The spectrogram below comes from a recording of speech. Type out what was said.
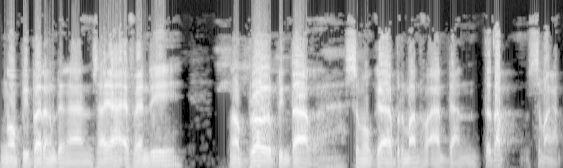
ngopi bareng dengan saya, Effendi. Ngobrol pintar. Semoga bermanfaat dan tetap semangat.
